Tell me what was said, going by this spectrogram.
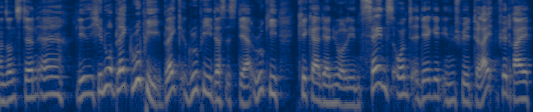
Ansonsten äh, lese ich hier nur Blake Groupie. Blake Groupie, das ist der Rookie-Kicker der New Orleans Saints und der geht in dem Spiel 3 für 3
